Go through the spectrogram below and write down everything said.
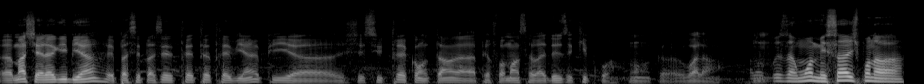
le match allé bien et passé passé très très très bien. Et puis euh, je suis très content de la performance des deux équipes quoi. Donc euh, voilà. Alors, président moi message mpona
